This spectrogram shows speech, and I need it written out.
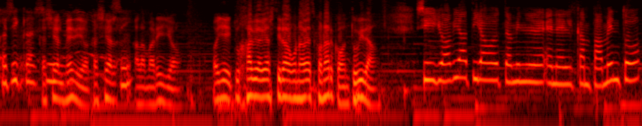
Casi, casi. casi al medio, casi al, Sí. al amarillo. Oye, ¿y tú, Javi, habías tirado alguna vez con arco en tu vida? Sí, yo había tirado también en el campamento,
